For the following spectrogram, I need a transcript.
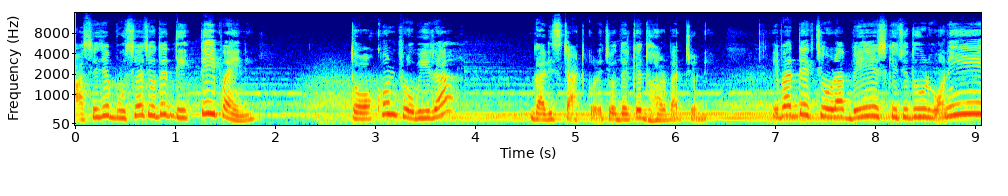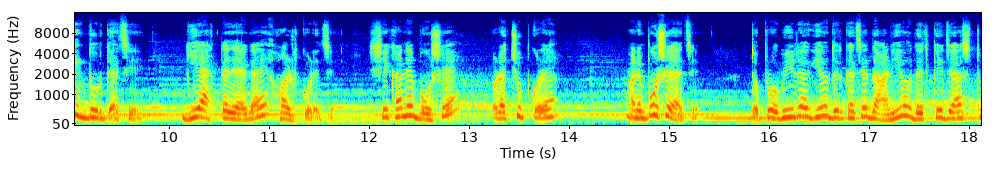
পাশে যে বসে আছে ওদের দেখতেই পাইনি। তখন প্রবীররা গাড়ি স্টার্ট করেছে ওদেরকে ধরবার জন্যে। এবার দেখছে ওরা বেশ কিছু দূর, অনেক দূর গেছে, গিয়ে একটা জায়গায় হল্ট করেছে। সেখানে বসে ওরা চুপ করে মানে বসে আছে। তো প্রবীররা গিয়ে ওদের কাছে দাঁড়িয়ে ওদেরকে জাস্ট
